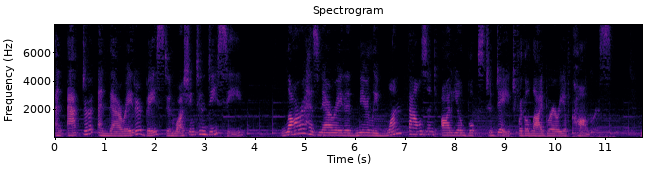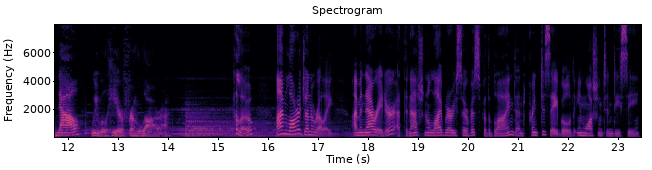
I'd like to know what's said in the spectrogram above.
An actor and narrator based in Washington, D.C., Laura has narrated nearly 1,000 audiobooks to date for the Library of Congress. Now we will hear from Laura. Hello, I'm Laura Giannarelli. I'm a narrator at the National Library Service for the Blind and Print Disabled in Washington, D.C.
